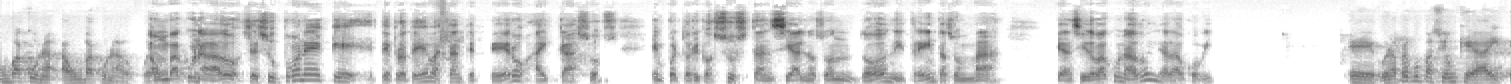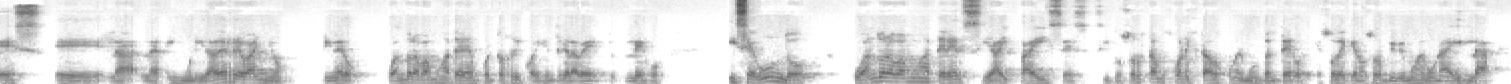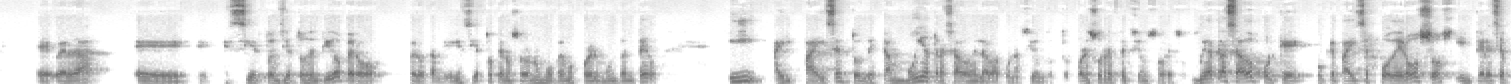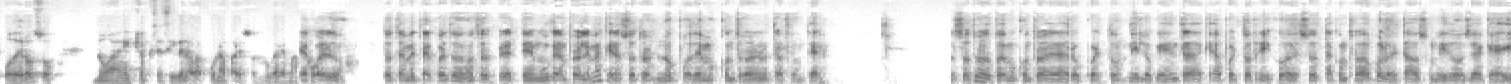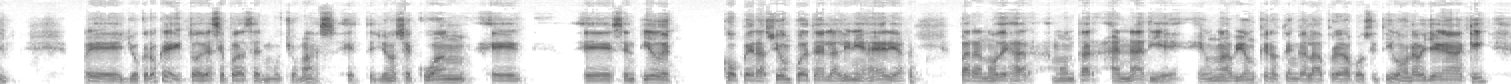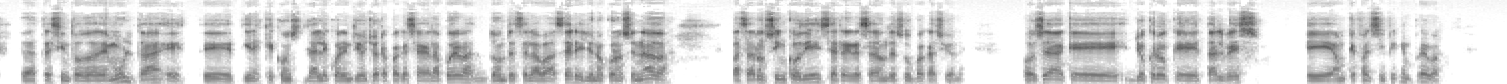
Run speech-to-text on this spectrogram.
un vacunado. A un vacunado. Se supone que te protege bastante, pero hay casos en Puerto Rico sustancial, no son dos ni treinta, son más, que han sido vacunados y le ha dado COVID. Eh, una preocupación que hay es eh, la, inmunidad de rebaño. Primero, ¿cuándo la vamos a tener en Puerto Rico? Hay gente que la ve lejos. Y segundo, ¿cuándo la vamos a tener si hay países, si nosotros estamos conectados con el mundo entero? Eso de que nosotros vivimos en una isla, eh, ¿verdad? es cierto en cierto sentido, pero, pero también es cierto que nosotros nos movemos por el mundo entero. Y hay países donde están muy atrasados en la vacunación, doctor. ¿Cuál es su reflexión sobre eso? Muy atrasados porque, porque países poderosos, intereses poderosos, no han hecho accesible la vacuna para esos lugares más. De acuerdo, totalmente de acuerdo. Nosotros tenemos un gran problema que nosotros no podemos controlar nuestra frontera. Nosotros no podemos controlar el aeropuerto ni lo que entra de aquí a Puerto Rico. Eso está controlado por los Estados Unidos. O sea que ahí pues, yo creo que todavía se puede hacer mucho más. Este, yo no sé cuán eh, eh, sentido de cooperación puede tener las líneas aéreas para no dejar montar a nadie en un avión que no tenga la prueba positiva. Una vez llegan aquí, le das 300 dólares de multa, este, tienes que darle 48 horas para que se haga la prueba, dónde se la va a hacer, ellos no conocen nada, pasaron cinco días y se regresaron de sus vacaciones. O sea que yo creo que tal vez, eh, aunque falsifiquen pruebas,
